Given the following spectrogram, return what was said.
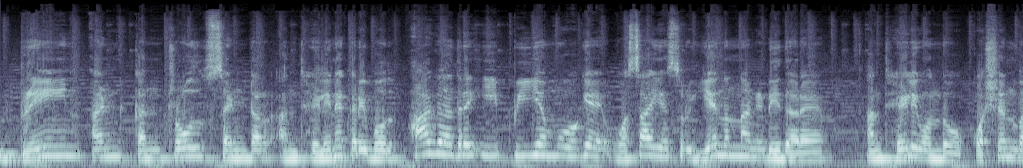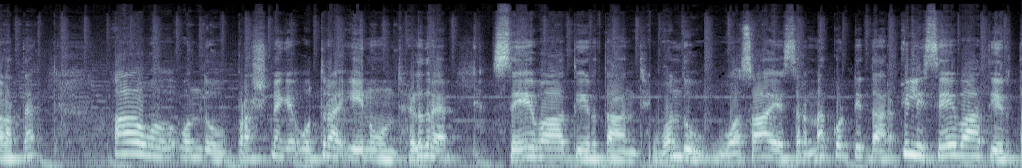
ಬ್ರೈನ್ ಅಂಡ್ ಕಂಟ್ರೋಲ್ ಸೆಂಟರ್ ಅಂತ ಹೇಳಿನೇ ಕರಿಬಹುದು ಹಾಗಾದ್ರೆ ಈ ಪಿ ಎಂ ಒಗೆ ಹೊಸ ಹೆಸರು ಏನನ್ನ ನೀಡಿದ್ದಾರೆ ಅಂತ ಹೇಳಿ ಒಂದು ಕ್ವಶನ್ ಬರುತ್ತೆ. ಆ ಒಂದು ಪ್ರಶ್ನೆಗೆ ಉತ್ತರ ಏನು ಅಂತ ಹೇಳಿದ್ರೆ, ಸೇವಾ ತೀರ್ಥ ಅಂತ ಒಂದು ಹೊಸ ಹೆಸರನ್ನ ಕೊಟ್ಟಿದ್ದಾರೆ. ಇಲ್ಲಿ ಸೇವಾ ತೀರ್ಥ,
